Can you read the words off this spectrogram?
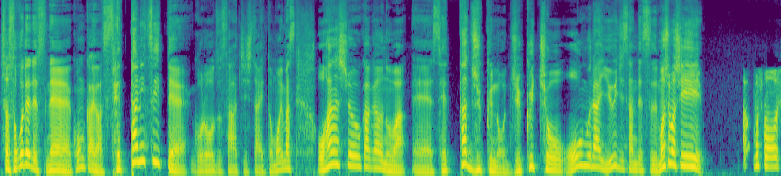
さあ、そこでですね、今回はセッタについてゴローズサーチしたいと思います。お話を伺うのは、えー、セッタ塾の塾長、大村裕二さんです。もしもし。あ、もしもし。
